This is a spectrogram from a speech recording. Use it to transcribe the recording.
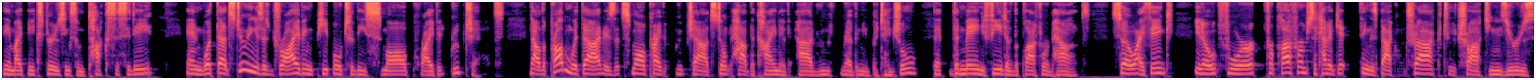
They might be experiencing some toxicity. And what that's doing is it's driving people to these small private group chats. Now, the problem with that is that small private group chats don't have the kind of ad revenue potential that the main feed of the platform has. So I think, you know, for, for platforms to kind of get things back on track, to attract users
